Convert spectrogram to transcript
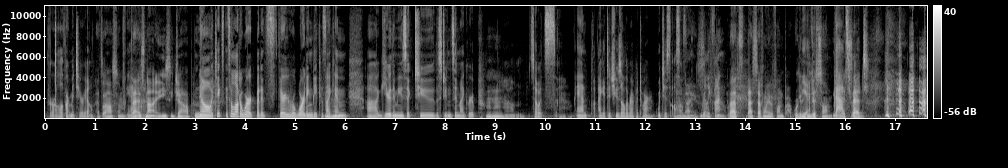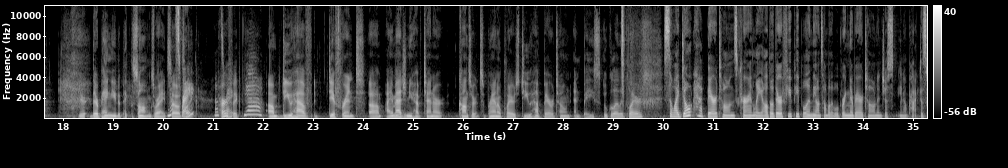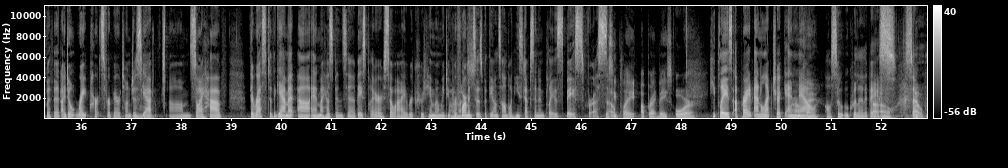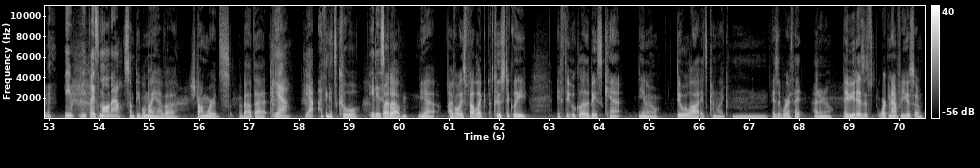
for all of our material. That's awesome. That is not an easy job. No, it takes it's a lot of work, but it's very rewarding because I can Mm-hmm. uh, gear the music to the students in my group. Mm-hmm. Um, so it's uh, and I get to choose all the repertoire, which is also Oh, nice. really fun. That's that's definitely the fun part. We're gonna Yeah. do this song. That's said right. You're, they're paying you to pick the songs, right? That's it's right. like, That's right. perfect. Yeah. Um, do you have different? Um, I imagine you have tenor, concert, soprano players. Do you have baritone and bass ukulele players? So I don't have baritones currently, although there are a few people in the ensemble that will bring their baritone and just you know practice with it. I don't write parts for baritone just yet. Um, so I have the rest of the gamut, uh, and my husband's a bass player, so I recruit him when we do performances with the ensemble, and he steps in and plays bass for us. Does so he play upright bass or? he plays upright and electric, and now also ukulele bass. So he he plays them all now. Some people might have uh, strong words about that. Yeah, yeah. I think it's cool. It is but, cool. um, yeah, I've always felt like acoustically, if the ukulele bass can't, you know, do a lot, it's kind of like, hmm, is it worth it? I don't know. Maybe it is. It's working out for you, so it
